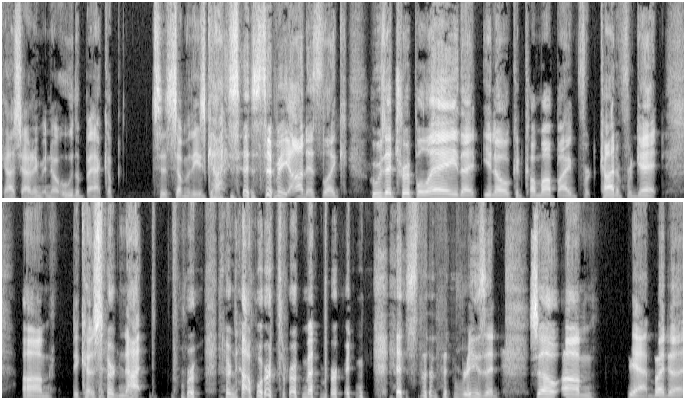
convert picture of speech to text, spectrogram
gosh, I don't even know who the backup to some of these guys is to be honest like who's at AAA that you know could come up I for, kind of forget um because they're not they're not worth remembering is the, the reason. So um yeah but uh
